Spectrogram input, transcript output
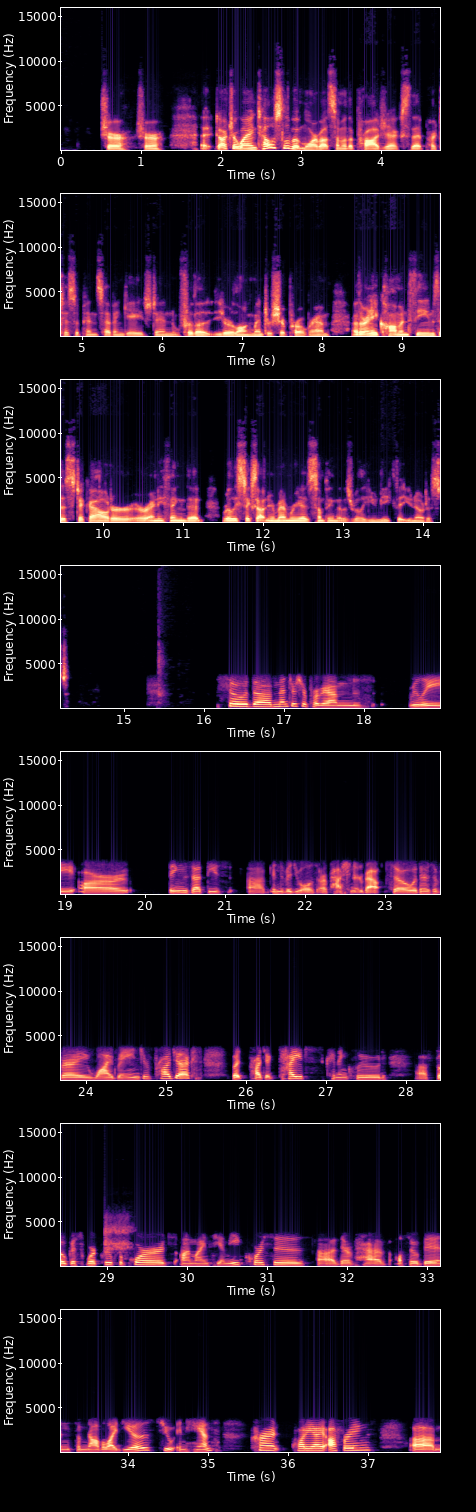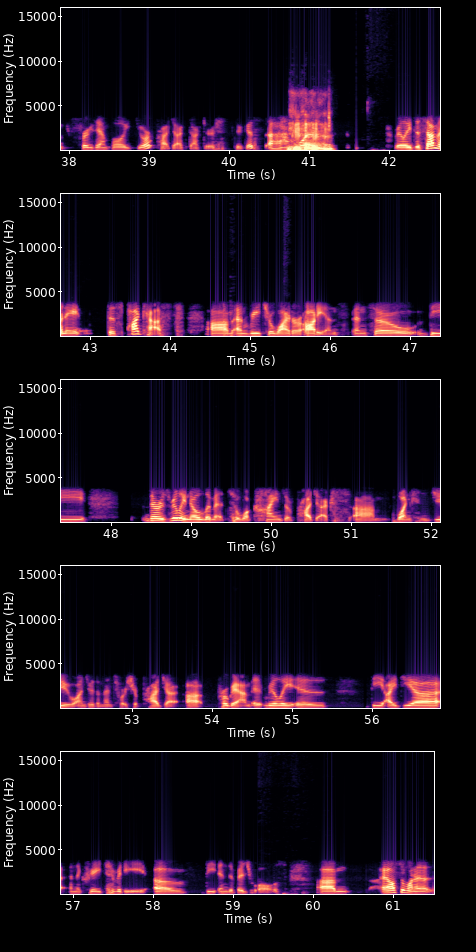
Sure, sure. Uh, Dr. Wang, tell us a little bit more about some of the projects that participants have engaged in for the year-long mentorship program. Are there any common themes that stick out or, or anything that really sticks out in your memory as something that was really unique that you noticed? So the mentorship programs really are things that these uh, individuals are passionate about. So there's a very wide range of projects, but project types can include uh, focus work group reports, online CME courses. Uh, there have also been some novel ideas to enhance current Quad AI offerings. Um, for example, your project, Dr. Stukus, um, was really disseminate this podcast um, and reach a wider audience. And so the there is really no limit to what kinds of projects um, one can do under the mentorship project uh, program. It really is the idea and the creativity of the individuals. Um, I also want to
